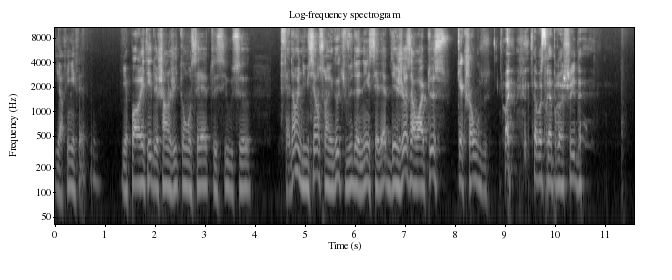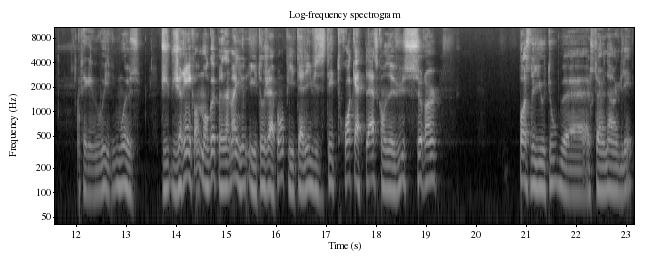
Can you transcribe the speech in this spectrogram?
il a rien fait. Il a pas arrêté de changer de concept, ici ou ça. Fais donc une émission sur un gars qui veut devenir célèbre. Déjà, ça va être plus quelque chose. Ouais, ça va se rapprocher de. Fait que oui, moi, j'ai rien contre mon gars, présentement, il, il est au Japon, puis il est allé visiter 3-4 places qu'on a vues sur un post de YouTube, euh, c'est un anglais.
